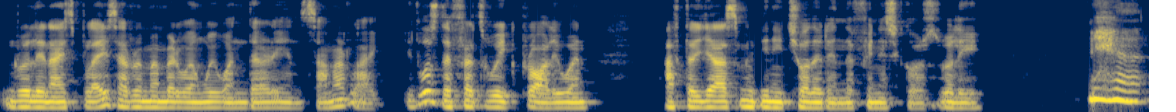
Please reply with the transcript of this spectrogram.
Really nice place. I remember when we went there in summer, like it was the first week probably when after just meeting each other in the Finnish course. Really, Yeah,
